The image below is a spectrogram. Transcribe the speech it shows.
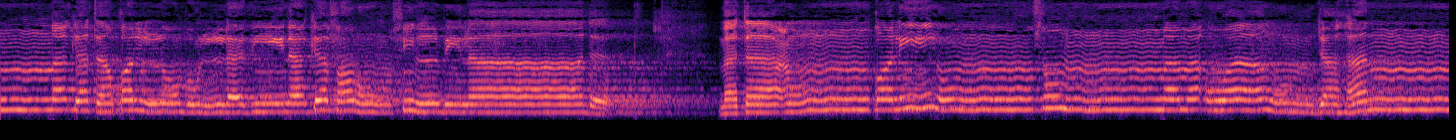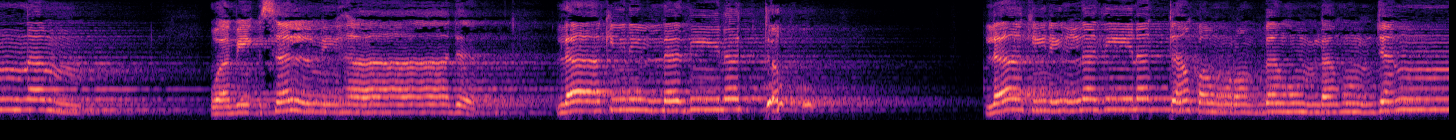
يغرنك تقلب الذين كفروا في البلاد. متاع قليل ثم مأواهم جهنم. وبئس المهاد. لكن الذين اتقوا لكن الذين اتقوا ربهم لهم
